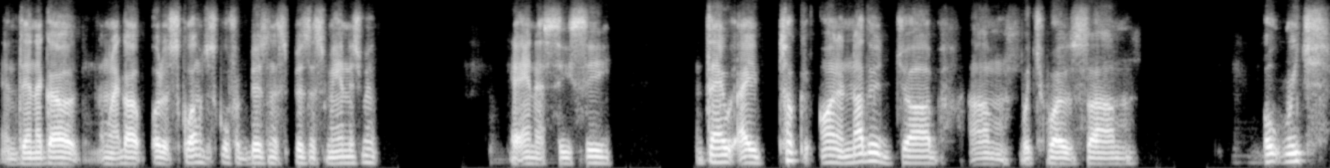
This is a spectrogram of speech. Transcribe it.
And then I got when I got out of school, I went to school for business business management at NSCC. then I took on another job, um, which was um, outreach.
